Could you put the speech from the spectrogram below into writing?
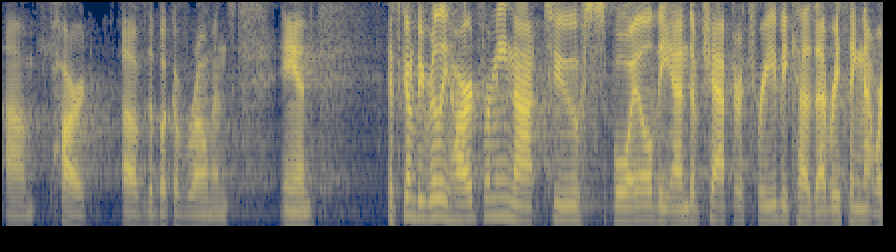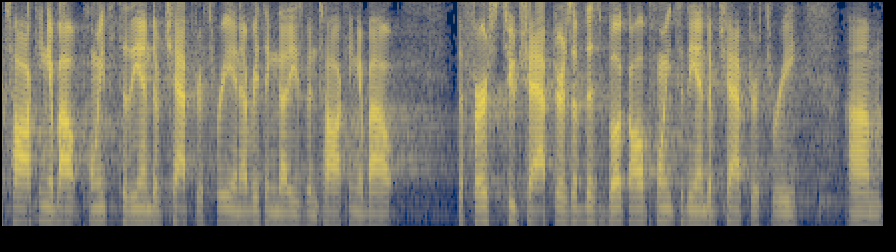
um, part of the book of Romans. And it's going to be really hard for me not to spoil the end of chapter 3 because everything that we're talking about points to the end of chapter 3, and everything that he's been talking about. The first two chapters of this book all point to the end of chapter 3. Um,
